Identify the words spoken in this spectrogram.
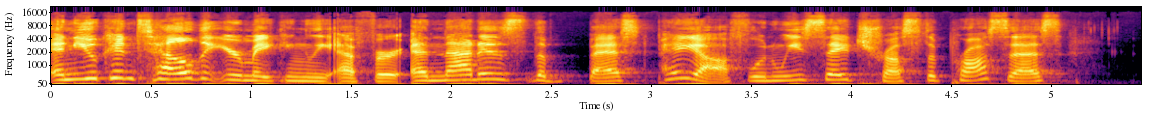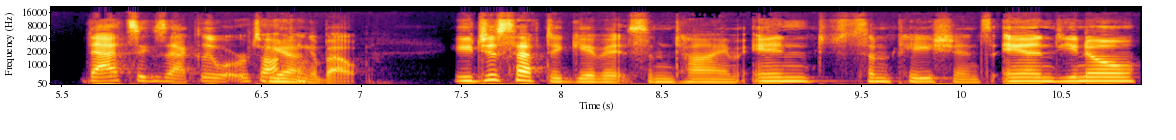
And you can tell that you're making the effort. And that is the best payoff. When we say trust the process, that's exactly what we're talking Yeah. about. You just have to give it some time and some patience. And you know,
